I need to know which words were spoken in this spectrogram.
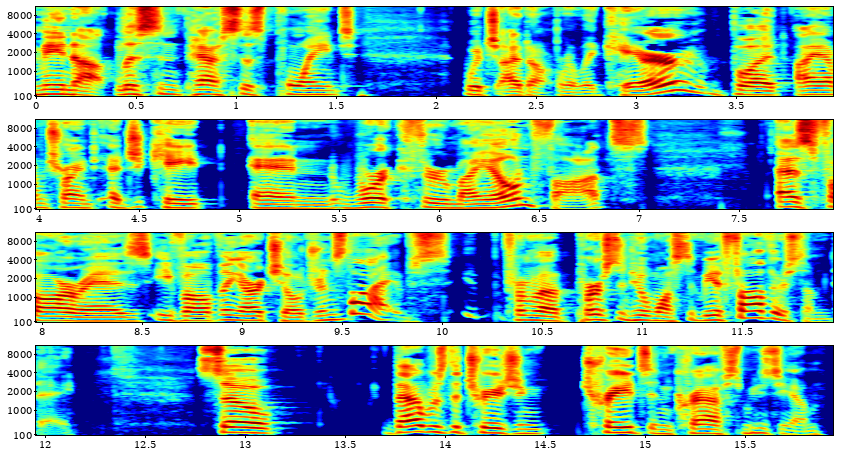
may not listen past this point, which I don't really care, but I am trying to educate and work through my own thoughts as far as evolving our children's lives from a person who wants to be a father someday. So that was the Trades and, Trades and Crafts Museum.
